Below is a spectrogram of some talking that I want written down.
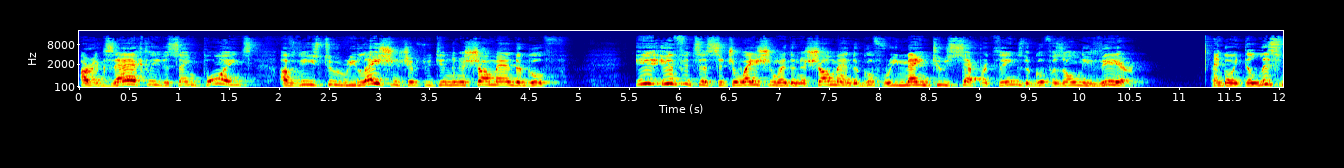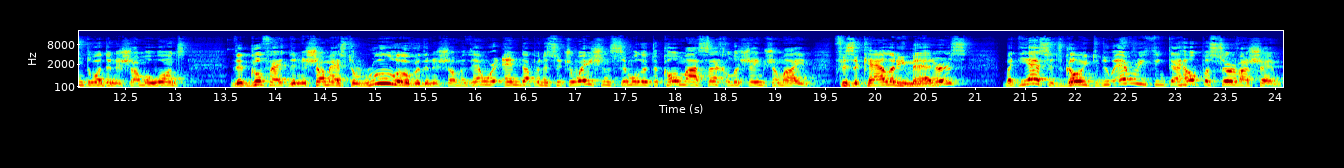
are exactly the same points of these two relationships between the neshama and the guf. If it's a situation where the neshama and the guf remain two separate things, the guf is only there and going to listen to what the neshama wants, the guf, the neshama has to rule over the neshama, then we end up in a situation similar to kol ma'asech l'shem shamayim. Physicality matters, but yes, it's going to do everything to help us serve Hashem.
